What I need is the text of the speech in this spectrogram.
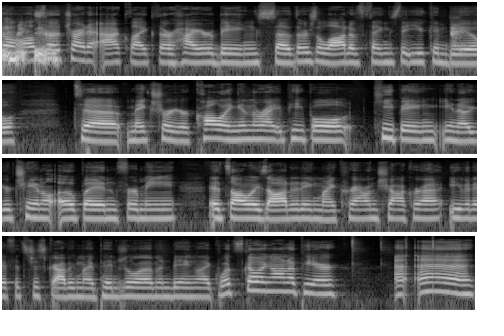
dynamic they'll also there. try to act like they're higher beings. So there's a lot of things that you can do to make sure you're calling in the right people, keeping you know your channel open. For me, it's always auditing my crown chakra, even if it's just grabbing my pendulum and being like, "What's going on up here?" Uh-uh,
